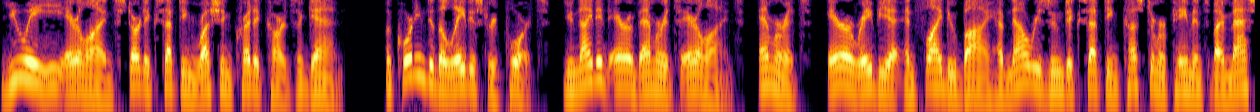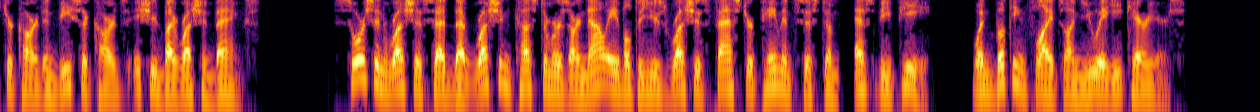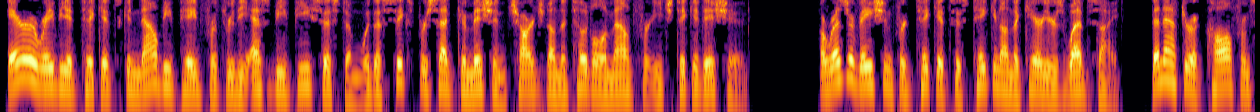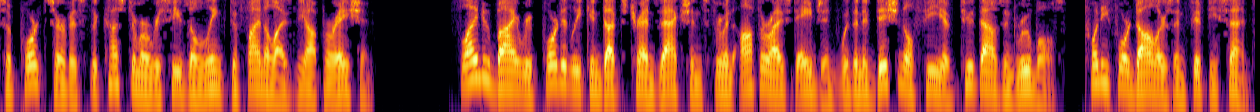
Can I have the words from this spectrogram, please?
UAE Airlines start accepting Russian credit cards again. According to the latest reports, United Arab Emirates Airlines, Emirates, Air Arabia and Fly Dubai have now resumed accepting customer payments by MasterCard and Visa cards issued by Russian banks. Source in Russia said that Russian customers are now able to use Russia's Faster Payment System, SBP, when booking flights on UAE carriers. Air Arabia tickets can now be paid for through the SBP system with a 6% commission charged on the total amount for each ticket issued. A reservation for tickets is taken on the carrier's website, then after a call from support service the customer receives a link to finalize the operation. FlyDubai reportedly conducts transactions through an authorized agent with an additional fee of 2,000 rubles, $24.50.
